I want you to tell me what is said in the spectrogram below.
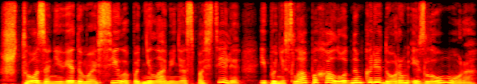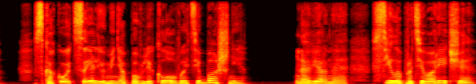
Что за неведомая сила подняла меня с постели и понесла по холодным коридорам из Лаумора? С какой целью меня повлекло в эти башни? Наверное, сила противоречия,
